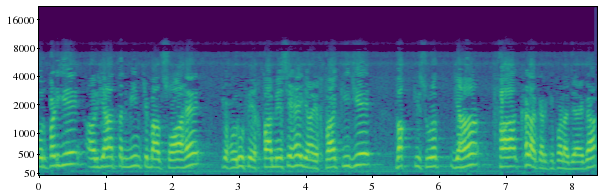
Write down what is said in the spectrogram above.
پر پڑھیے اور یہاں تنوین کے بعد سوا ہے جو حروف اخفا میں سے ہے یہاں اخفا کیجیے وقت کی صورت یہاں فا کھڑا کر کے پڑھا جائے گا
